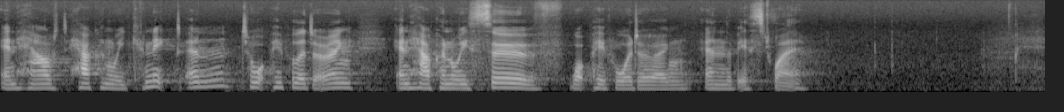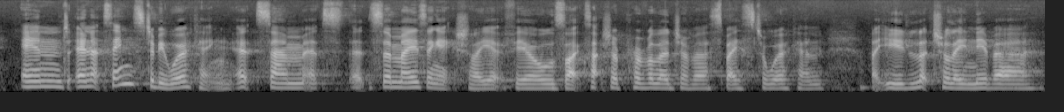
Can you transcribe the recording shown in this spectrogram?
and how, how can we connect in to what people are doing, and how can we serve what people are doing in the best way. And, and it seems to be working. It's, um, it's, it's amazing, actually. It feels like such a privilege of a space to work in. Like you literally never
